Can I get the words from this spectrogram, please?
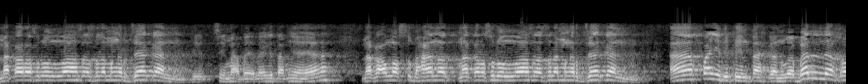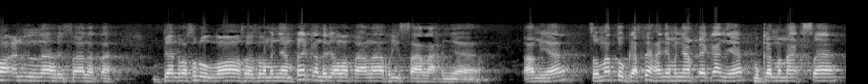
Maka Rasulullah SAW mengerjakan, simak baik-baik kitabnya ya. Maka Allah Subhanahu maka Rasulullah SAW mengerjakan apa yang diperintahkan wa ballagha 'anillah risalatah dan Rasulullah SAW menyampaikan dari Allah taala risalahnya. Paham ya? Cuma tugasnya hanya menyampaikannya, bukan memaksa.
